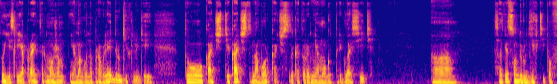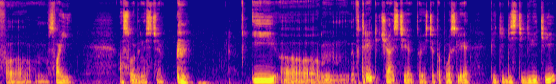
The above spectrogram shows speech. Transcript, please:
ну, если я проектор, можем, я могу направлять других людей, то качество, те качества, набор качеств, за которыми меня могут пригласить, а, соответственно, других типов э, свои особенности. И э, в третьей части, то есть это после 59,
